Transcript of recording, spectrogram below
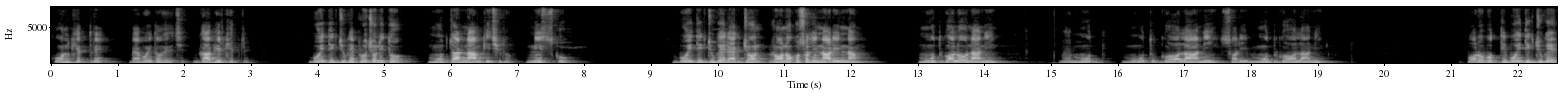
কোন ক্ষেত্রে ব্যবহৃত হয়েছে? গাভীর ক্ষেত্রে। বৈদিক যুগে প্রচলিত মুদ্রার নাম কী ছিল? নিস্কো। বৈদিক যুগের একজন রণকুশলী নারীর নাম মুদগলনানি মুদ, মুদগলানি সরি মুদগলানি। পরবর্তী বৈদিক যুগের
